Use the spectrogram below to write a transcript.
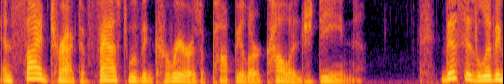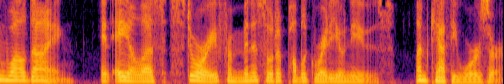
and sidetracked a fast moving career as a popular college dean. This is Living While Dying, an ALS story from Minnesota Public Radio News. I'm Cathy Wurzer.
